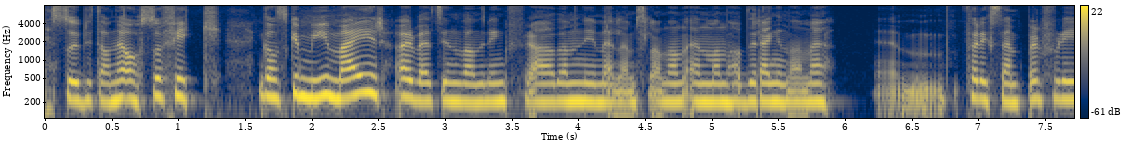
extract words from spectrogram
Storbritannia også fikk ganske mye mer arbeidsinnvandring fra de nye medlemslandene enn man hadde regna med, f.eks. For fordi,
